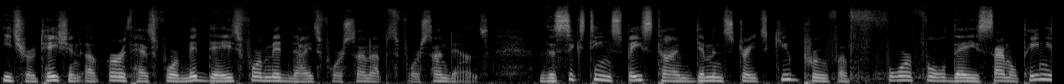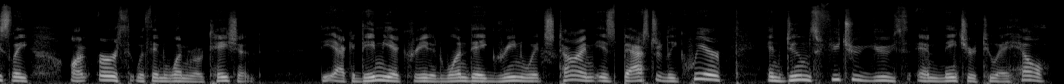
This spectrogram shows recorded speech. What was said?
Each rotation of earth has four middays four midnights four sunups four sundowns the 16 space-time demonstrates cube proof of four full days simultaneously on earth within one rotation the academia created one day Greenwich time is bastardly queer and dooms future youth and nature to a hell.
